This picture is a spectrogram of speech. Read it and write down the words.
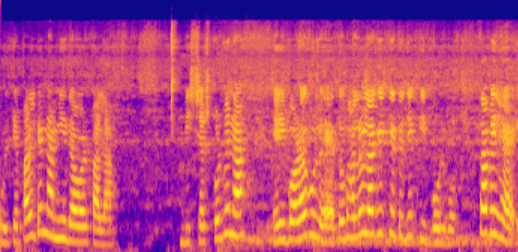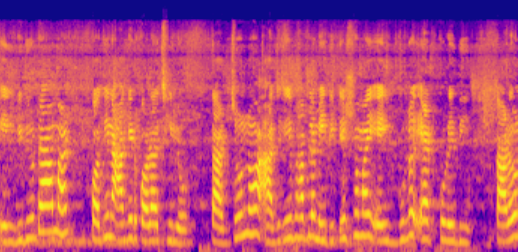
উল্টে পাল্টে নামিয়ে দেওয়ার পালা। বিশ্বাস করবে না, এই বড়াগুলো এত ভালো লাগে খেতে যে কি বলব? তবে হ্যাঁ এই ভিডিওটা আমার কদিন আগের করা ছিল। তার জন্য আজকে ভাবলাম এডিটের সময় এইগুলো অ্যাড করে দিই। কারণ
